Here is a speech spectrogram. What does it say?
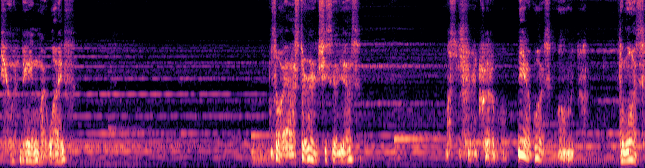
human being my wife. So I asked her, and she said yes. Must have been incredible Yeah, it was. moment. It was.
